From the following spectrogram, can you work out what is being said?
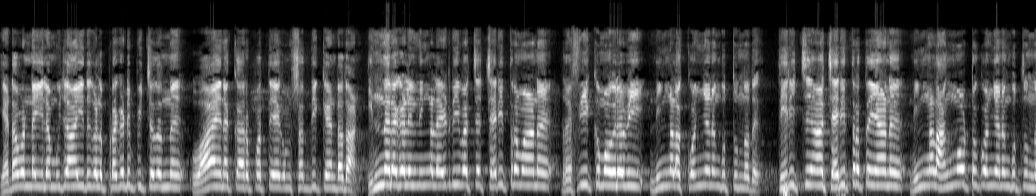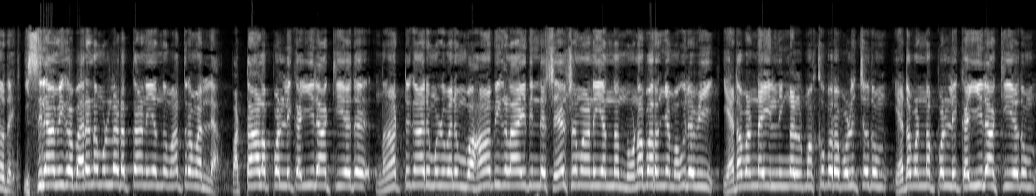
എടവണ്ണയിലെ മുജാഹിദുകൾ പ്രകടിപ്പിച്ചതെന്ന് വായനക്കാർ പ്രത്യേകം ശ്രദ്ധിക്കേണ്ടതാണ്. ഇന്നലകളിൽ നിങ്ങൾ എഴുതി വച്ച ചരിത്രമാണ് റഫീഖ് മൗലവി നിങ്ങളെ കൊഞ്ഞനം കുത്തുന്നത്. തിരിച്ച് ആ ചരിത്രത്തെയാണ് നിങ്ങൾ അങ്ങോട്ട് കൊഞ്ഞനം കുത്തുന്നത്. ഇസ്ലാമിക ഭരണമുള്ളിടത്താണ് എന്ന് മാത്രമല്ല പട്ടാളപ്പള്ളി കയ്യിലാക്കിയത് നാട്ടുകാർ മുഴുവനും വഹാബികളായതിന്റെ ശേഷമാണ് എന്ന നുണ പറഞ്ഞ മൗലവി എടവണ്ണയിൽ നിങ്ങൾ മക്കുബറ പൊളിച്ചതും എടവണ്ണപ്പള്ളി കയ്യിലാക്കിയതും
